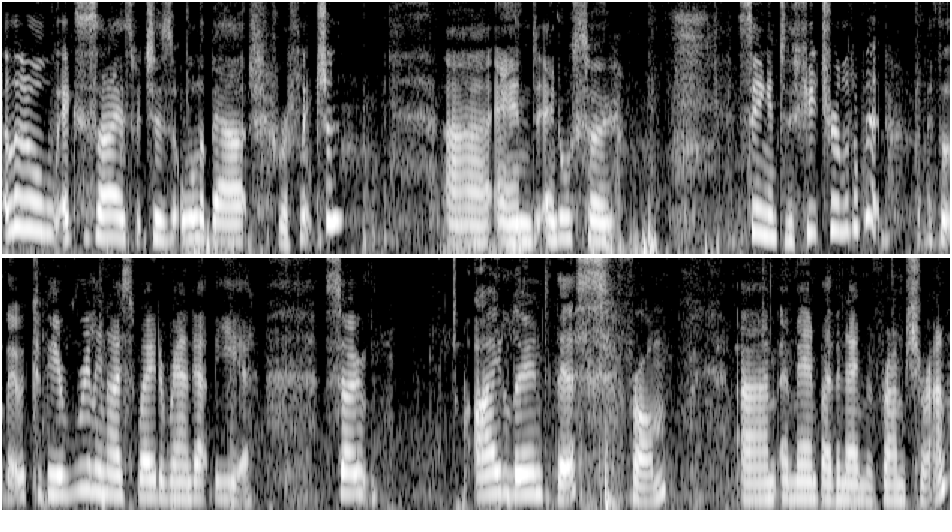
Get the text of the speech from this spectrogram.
a little exercise which is all about reflection uh, and, and also seeing into the future a little bit. I thought that could be a really nice way to round out the year. So I learned this from um, a man by the name of Ram Charan,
